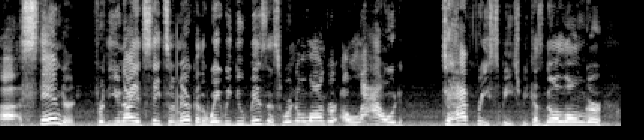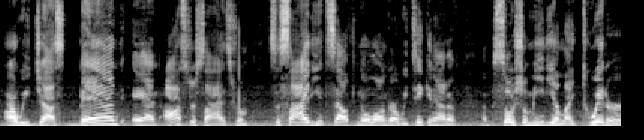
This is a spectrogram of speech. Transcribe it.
a standard for the United States of America, the way we do business. We're no longer allowed to have free speech because no longer are we just banned and ostracized from society itself. No longer are we taken out of um, social media like Twitter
